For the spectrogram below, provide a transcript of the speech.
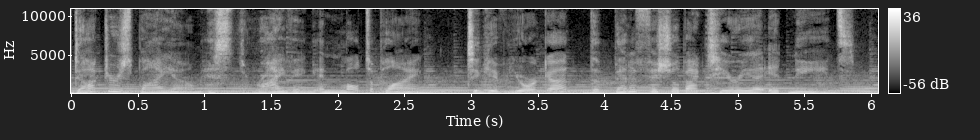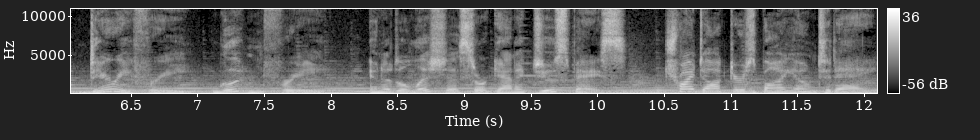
Doctor's Biome is thriving and multiplying to give your gut the beneficial bacteria it needs. Dairy free, gluten free, in a delicious organic juice base. Try Doctor's Biome today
